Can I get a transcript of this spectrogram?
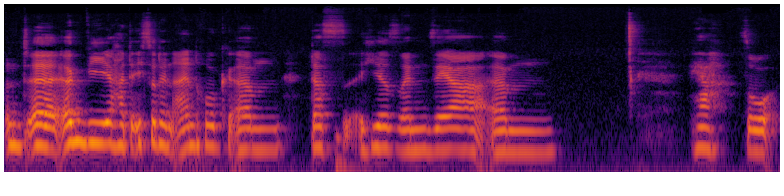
Und äh, irgendwie hatte ich so den Eindruck, ähm, dass hier so ein sehr, ähm, ja, so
